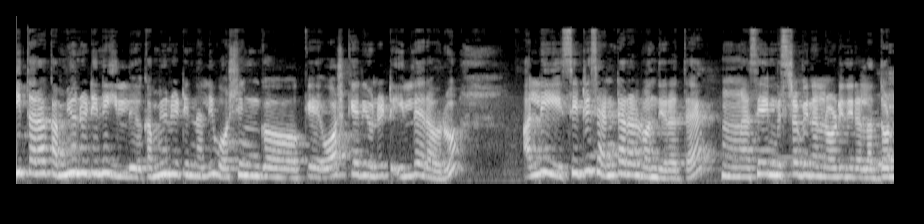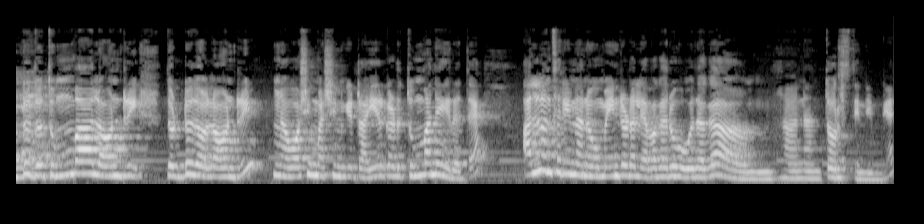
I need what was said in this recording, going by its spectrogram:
ಈ ಥರ ಕಮ್ಯುನಿಟಿನಿ ಇಲ್ಲಿ ಕಮ್ಯುನಿಟಿನಲ್ಲಿ ವಾಷಿಂಗ್ ಕೆ ವಾಶ್ ಕೇರ್ ಯೂನಿಟ್ ಇಲ್ಲೇ ಇರೋರು ಅಲ್ಲಿ ಸಿಟಿ ಸೆಂಟರಲ್ಲಿ ಬಂದಿರುತ್ತೆ. ಸೇಮ್ ಮಿಸ್ಟರ್ ಬಿನಲ್ಲಿ ನೋಡಿದಿರಲ್ಲ, ದೊಡ್ಡದು, ತುಂಬ ಲಾಂಡ್ರಿ ದೊಡ್ಡದು ಲಾಂಡ್ರಿ ವಾಷಿಂಗ್ ಮಷಿನ್ಗೆ ಡ್ರೈಯರ್ಗಳು ತುಂಬಾ ಇರುತ್ತೆ. ಅಲ್ಲೊಂದ್ಸರಿ ನಾನು ಮೈನ್ ರೋಡಲ್ಲಿ ಯಾವಾಗಾದ್ರು ಹೋದಾಗ ನಾನು ತೋರಿಸ್ತೀನಿ ನಿಮಗೆ.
